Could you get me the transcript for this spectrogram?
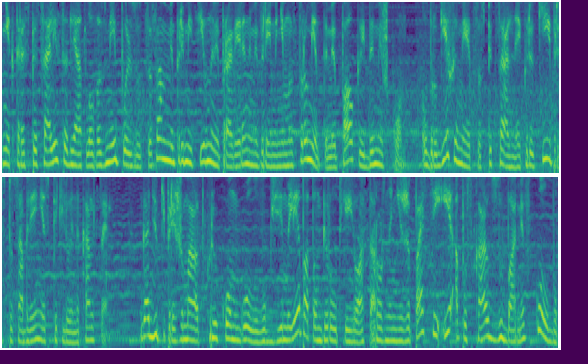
Некоторые специалисты для отлова змей пользуются самыми примитивными, проверенными временем инструментами – палкой да мешком. У других имеются специальные крюки и приспособления с петлей на конце. Гадюки прижимают крюком голову к земле, потом берут ее осторожно ниже пасти и опускают зубами в колбу.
